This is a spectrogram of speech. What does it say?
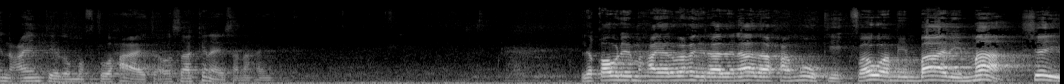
in caynteedu maftuuxa ay tahay oo saakin aysan ahayn. Liqowlihi maxaa yeele waxay yidhahdeen hada xamuuki fa huwa min baabi ma. Shay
